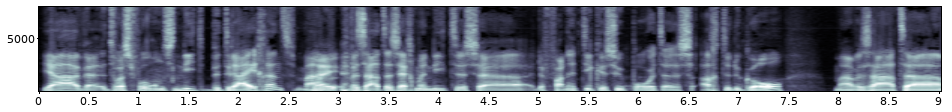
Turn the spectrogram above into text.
Ja, het was voor ons niet bedreigend. Maar Nee. we, zaten zeg maar niet tussen eh, de fanatieke supporters achter de goal. Maar we zaten, eh,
